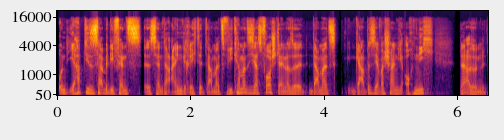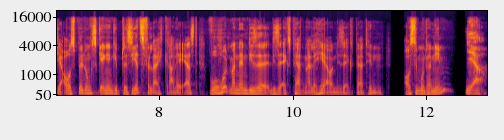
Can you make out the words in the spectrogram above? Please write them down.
Und ihr habt dieses Cyber Defense Center eingerichtet damals. Wie kann man sich das vorstellen? Also damals gab es ja wahrscheinlich auch nicht, ne, also die Ausbildungsgänge gibt es jetzt vielleicht gerade erst. Wo holt man denn diese, diese Experten alle her und diese Expertinnen? Aus dem Unternehmen? Ja,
